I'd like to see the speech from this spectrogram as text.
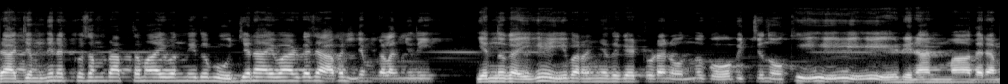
രാജ്യം നിനക്കു സംപ്രാപ്തമായി വന്നിതു പൂജ്യനായി വാഴ്ക ചാപല്യം കളഞ്ഞു നീ. എന്നു കൈകേയി പറഞ്ഞത് കേട്ടുടൻ ഒന്ന് കോപിച്ചു നോക്കിയിടിനാൻ മാതരം.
